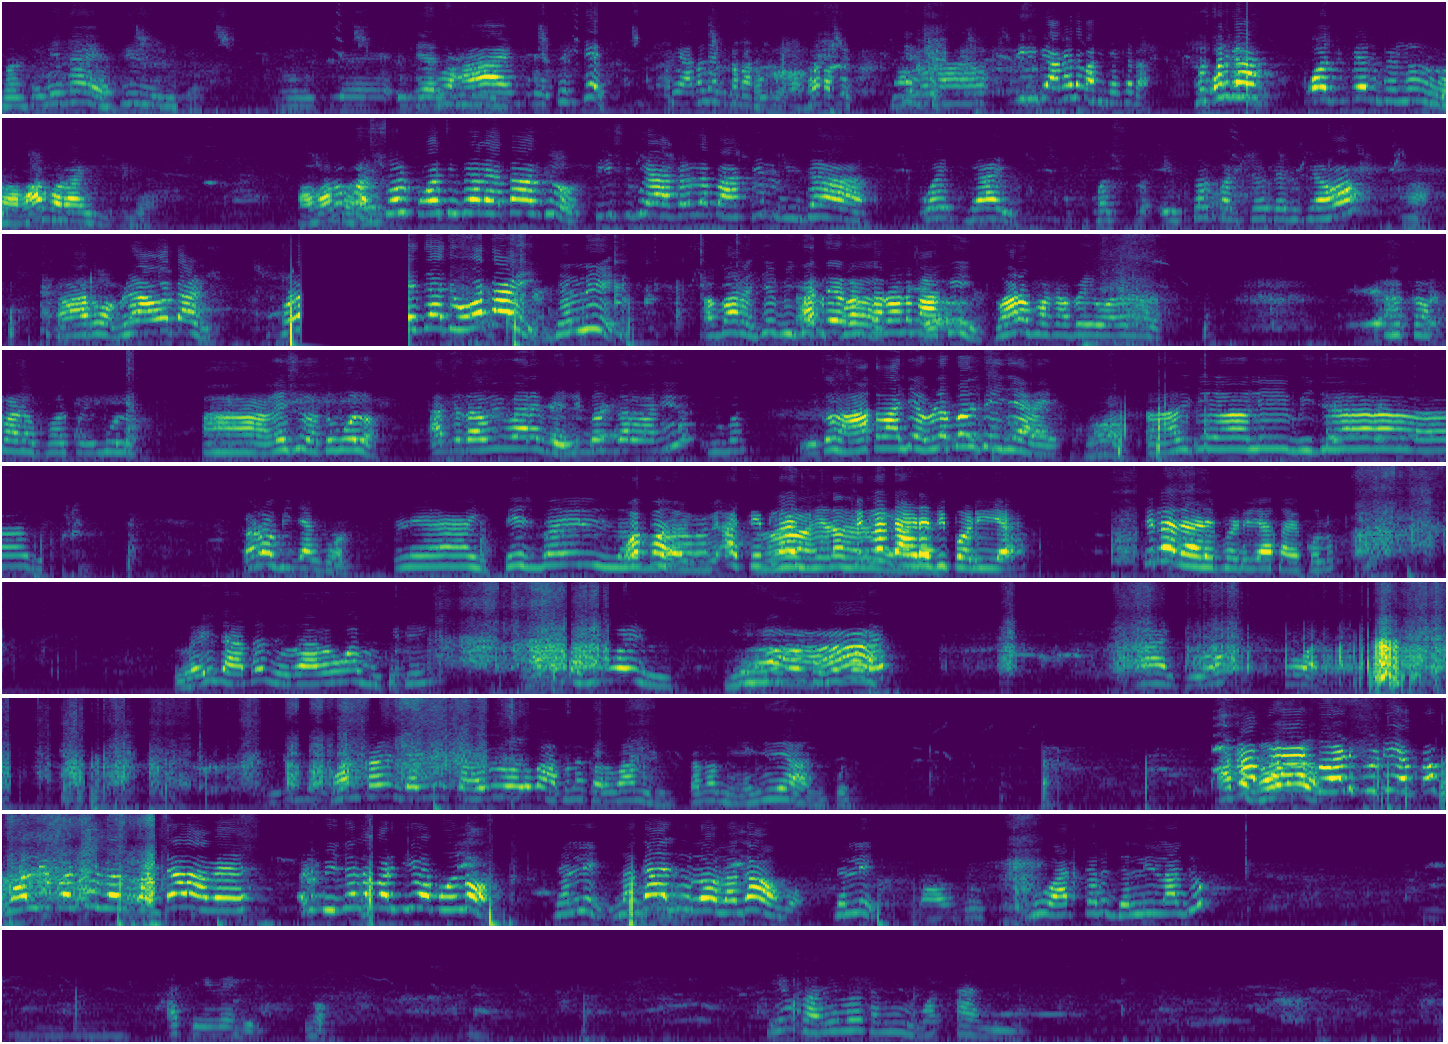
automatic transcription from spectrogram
ઘંટડી ના એસી રૂપિયા. હા એટલે છે અરે આગળ એક રૂપિયા આગળ. બાકી છે પાંચ રૂપિયા પેલું હવા ભરાઈ ગઈ હવા ભરાઈ પાંચ રૂપિયા લેતા આવજો. ત્રીસ રૂપિયા આગળ બાકી બીજા ઓય જાય બસો એકસો પંચોતેર રૂપિયા હો. સારું હમણાં આવો તાળી. લઈ જાજો હો તાળી જલ્દી. અમારે જે બીજા ફોન કરવાનો બાકી. મારો ફટા ભાઈ આ કપાળો ફોન ભાઈ બોલો. હા એ શું હતું? બોલો. આ તો રવિવારે વહેલી બંધ કરવાની દુકાન. એ તો હાથ વાગે હમણાં બંધ થઈ જાય. હાલ કે ઓલી બીજા કરો બીજા ફોન. એટલે હિતેશભાઈ આ કેટલા કેટલા દાડેથી પડી ગયા કેટલા દાડે પડી ગયા સાયકલો? લઈ જાતા જોરાવે હોય મૂકી દઈ આ તો પછી હોય મૂકવા તો ખબર પડે આ જો ફોન કરીને જલ્દી કહ્યું વાળું આપણે કરવાનું તમે બેન રહેવાનું કોઈ જલ્દી લગાવજો લો લગાવો જલ્દી હું વાત કરું જલ્દી લાવજો આ સેવે ગઈ લો કરી લો તમે વટા નહીં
